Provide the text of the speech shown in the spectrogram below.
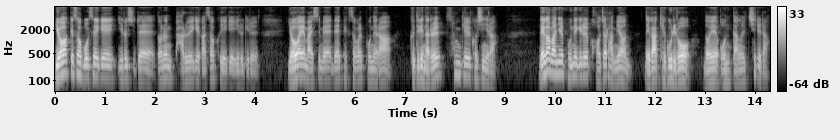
여호와께서 모세에게 이르시되 너는 바로에게 가서 그에게 이르기를 여호와의 말씀에 내 백성을 보내라 그들이 나를 섬길 것이니라 내가 만일 보내기를 거절하면 내가 개구리로 너의 온 땅을 치리라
